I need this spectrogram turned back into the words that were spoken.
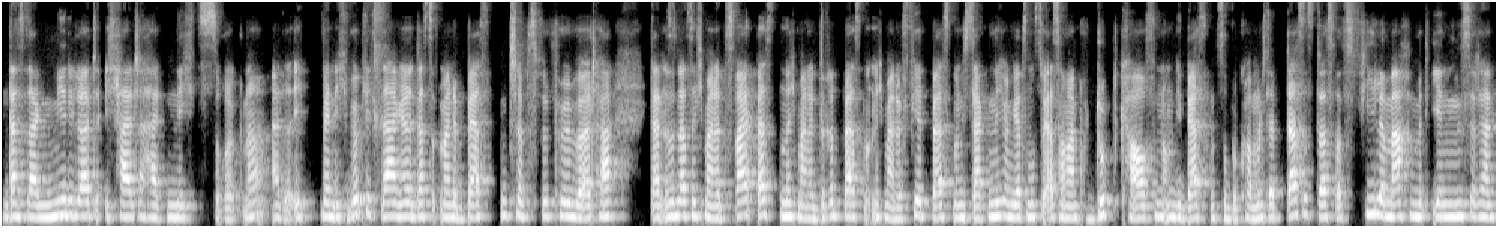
das sagen mir die Leute, ich halte halt nichts zurück. Ne? Also ich, wenn ich wirklich sage, das sind meine besten Tipps für Füllwörter, dann sind das nicht meine zweitbesten, nicht meine drittbesten und nicht meine viertbesten. Und ich sage nicht, und jetzt musst du erstmal mein Produkt kaufen, um die besten zu bekommen. Und ich glaube, das ist das, was viele machen mit ihren Newslettern,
